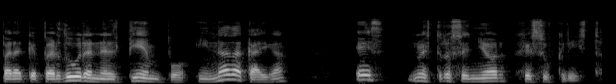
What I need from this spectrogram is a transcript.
para que perdure en el tiempo y nada caiga, es nuestro Señor Jesucristo.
